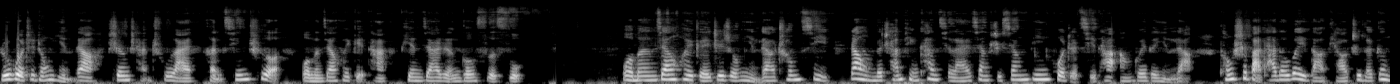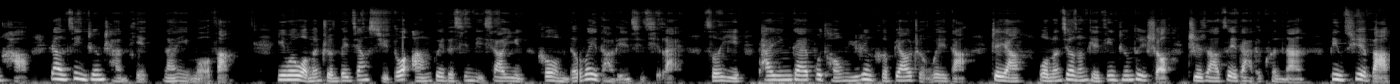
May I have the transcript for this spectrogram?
如果这种饮料生产出来很清澈，我们将会给它添加人工色素。我们将会给这种饮料充气，让我们的产品看起来像是香槟或者其他昂贵的饮料，同时把它的味道调制得更好，让竞争产品难以模仿。因为我们准备将许多昂贵的心理效应和我们的味道联系起来，所以它应该不同于任何标准味道。这样，我们就能给竞争对手制造最大的困难，并确保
